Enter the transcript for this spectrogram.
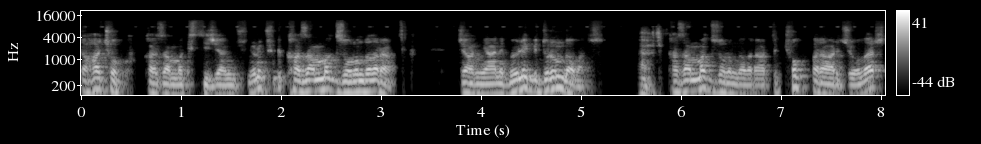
daha çok kazanmak isteyeceğini düşünüyorum. Çünkü kazanmak zorundalar artık. Can yani böyle bir durum da var. Evet. Kazanmak zorundalar artık. Çok para harcıyorlar.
